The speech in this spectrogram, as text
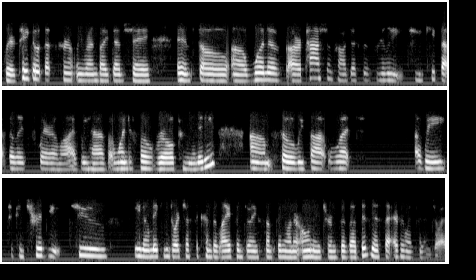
Square Takeout that's currently run by Deb Shea. And so uh, one of our passion projects is really to keep that village square alive. We have a wonderful rural community. Um, so we thought, what a way to contribute to you know, making Dorchester come to life and doing something on our own in terms of a business that everyone can enjoy.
